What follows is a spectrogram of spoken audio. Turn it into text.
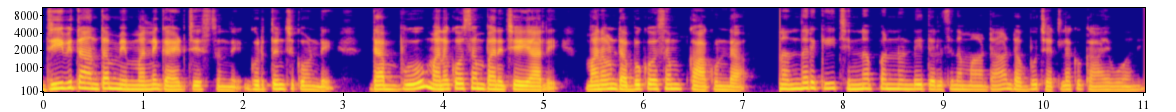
జీవితాంతం మిమ్మల్ని గైడ్ చేస్తుంది. గుర్తుంచుకోండి డబ్బు మన కోసం పనిచేయాలి మనం డబ్బు కోసం కాకుండా. మనందరికీ చిన్నప్పటి నుండి తెలిసిన మాట డబ్బు చెట్లకు కాయవు అని.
